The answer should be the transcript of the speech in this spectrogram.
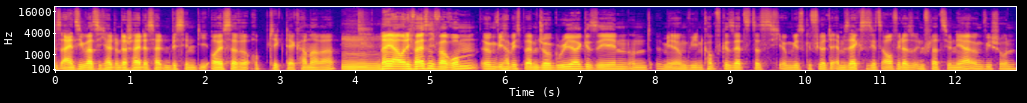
Das Einzige, was sich halt unterscheidet, ist halt ein bisschen die äußere Optik der Kamera. Mhm. Naja, und ich weiß nicht warum. Irgendwie habe ich es beim Joe Greer gesehen und mir irgendwie in den Kopf gesetzt, dass ich irgendwie das Gefühl hatte, M6 ist jetzt auch wieder so inflationär irgendwie schon.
